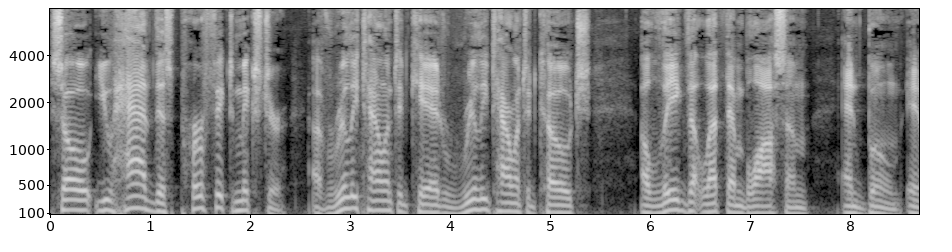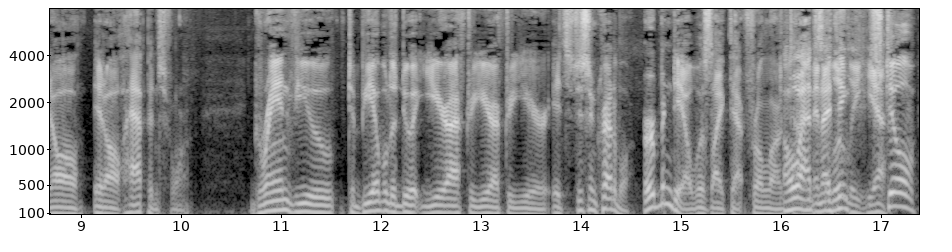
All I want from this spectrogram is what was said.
So you had this perfect mixture of really talented kid, really talented coach, a league that let them blossom, and boom, it all it all happens for them. Grandview to be able to do it year after year after year, it's just incredible. Urbandale was like that for a long Oh, time, and I absolutely, think yeah. still,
